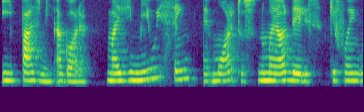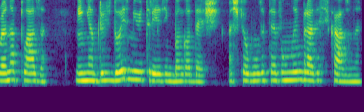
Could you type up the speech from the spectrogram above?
e pasme agora, mais de 1.100 é, mortos no maior deles, que foi em Rana Plaza, em abril de 2013, em Bangladesh. Acho que alguns até vão lembrar desse caso, né?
